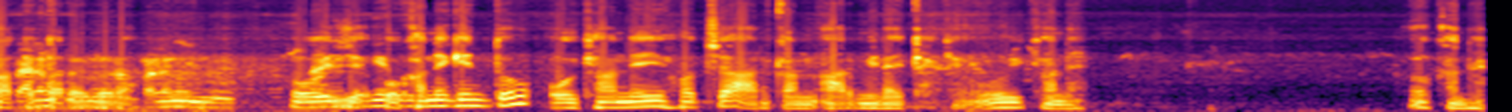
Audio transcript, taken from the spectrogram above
কাঁটা তারের বেড়া ওই যে ওখানে কিন্তু ওইখানেই হচ্ছে আরকান আর্মিরাই থাকে ওইখানে। ওখানে।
